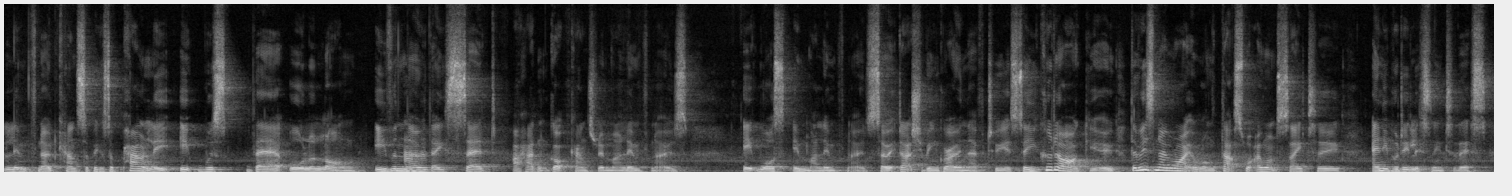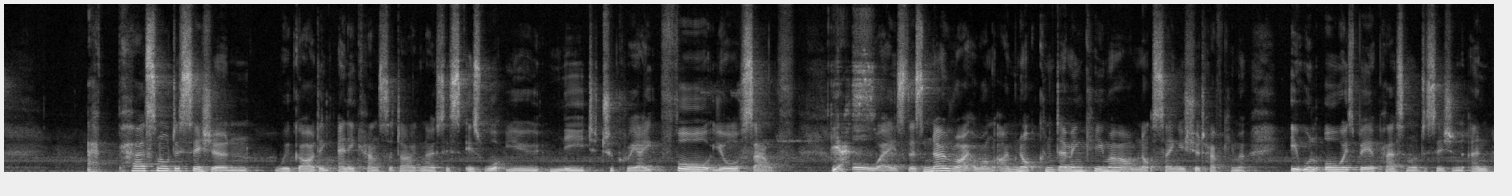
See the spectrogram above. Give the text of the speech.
lymph node cancer because apparently it was there all along. Even though they said I hadn't got cancer in my lymph nodes, it was in my lymph nodes. So it'd actually been growing there for two years. So you could argue there is no right or wrong. That's what I want to say to anybody listening to this a personal decision regarding any cancer diagnosis is what you need to create for yourself. Yes. Always. There's no right or wrong. I'm not condemning chemo. I'm not saying you should have chemo. It will always be a personal decision. And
